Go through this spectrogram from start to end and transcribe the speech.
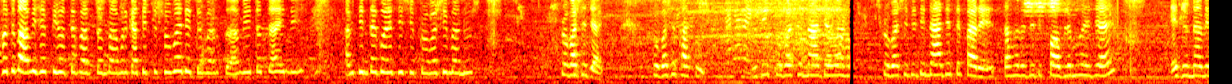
হয়তো বা আমি হ্যাপি হতে পারতাম বা আমার কাছে একটু সময় দিতে পারতো, আমি এটা চাইনি। আমি চিন্তা করেছি সে প্রবাসী মানুষ, প্রবাসে যাক, প্রবাসে থাকুক। যদি প্রবাসে না যাওয়া প্রবাসে যদি না যেতে পারে, তাহলে যদি প্রবলেম হয়ে যায়, এজন্য আমি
